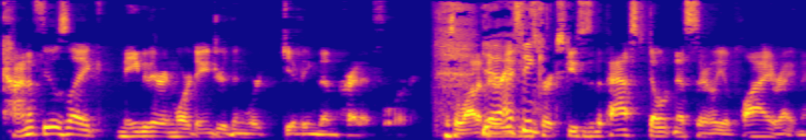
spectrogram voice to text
kind of feels like maybe they're in more danger than we're giving them credit for. Because a lot of their I reasons think- for excuses in the past don't necessarily apply right now.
